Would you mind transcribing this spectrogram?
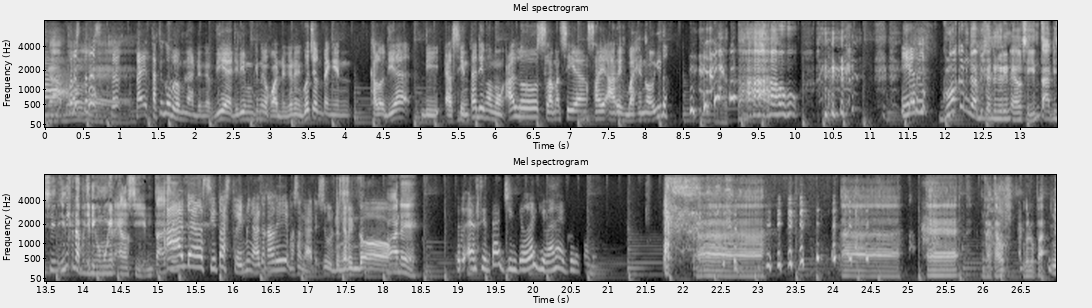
Nggak Terus terus, boleh. ter- tapi, tapi gue belum pernah denger dia, jadi mungkin gak dengerin. Gue cuma pengen kalau dia di El Sinta dia ngomong, halo selamat siang, saya Arif Bahenol gitu. Nggak tahu. Iya, Rif. Gua kan nggak bisa dengerin El Sinta di sini. Ini kenapa jadi ngomongin El Sinta sih? Ada El Sinta streaming ada kali, masa nggak ada sih? Lu dengerin dong. Oh ada ya? Terus Elsinta jingle-nya gimana ya gue lupa deh. Eh, eh, eh, nggak tahu, gue lupa.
